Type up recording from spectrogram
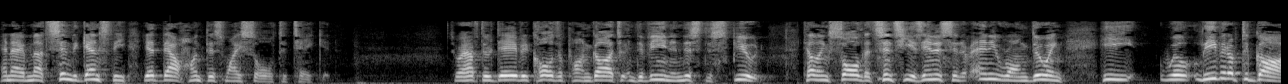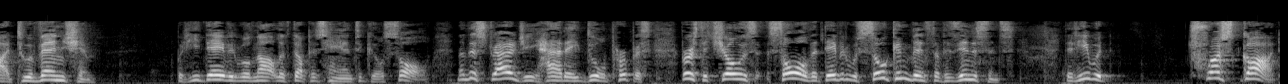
and I have not sinned against thee, yet thou huntest my soul to take it. So after David calls upon God to intervene in this dispute, telling Saul that since he is innocent of any wrongdoing, he will leave it up to God to avenge him. But he, David, will not lift up his hand to kill Saul. Now this strategy had a dual purpose. First, it shows Saul that David was so convinced of his innocence that he would trust God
